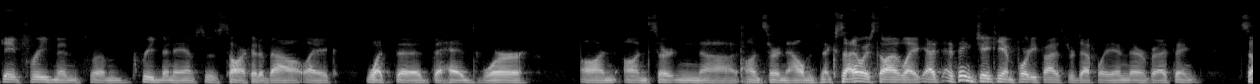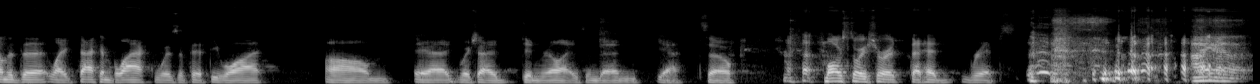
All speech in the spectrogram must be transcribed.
dave friedman from friedman amps was talking about like what the the heads were on on certain uh on certain albums because i always thought like I, I think jtm 45s were definitely in there but i think some of the like back in black was a 50 watt um yeah, which i didn't realize and then yeah so long story short that had rips I uh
